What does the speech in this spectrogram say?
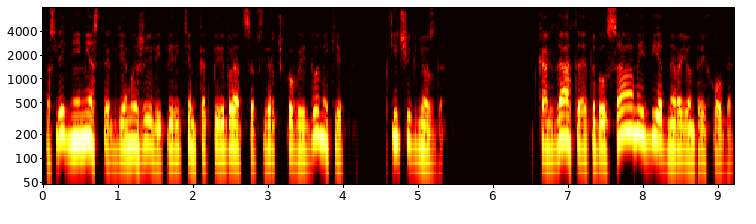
Последнее место, где мы жили перед тем, как перебраться в сверчковые домики, — птичьи гнезда. Когда-то это был самый бедный район Трихога,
